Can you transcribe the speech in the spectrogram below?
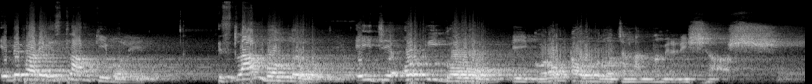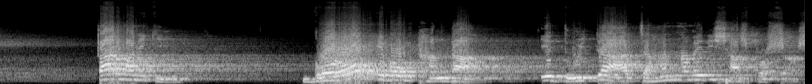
এ ব্যাপারে ইসলাম কি বলে? ইসলাম বলল এই যে অতি গরম, এই গরমটাও হলো জাহান নামের নিঃশ্বাস। তার মানে কি? গরম এবং ঠান্ডা, এ দুইটা জাহান নামেরই শ্বাস প্রশ্বাস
